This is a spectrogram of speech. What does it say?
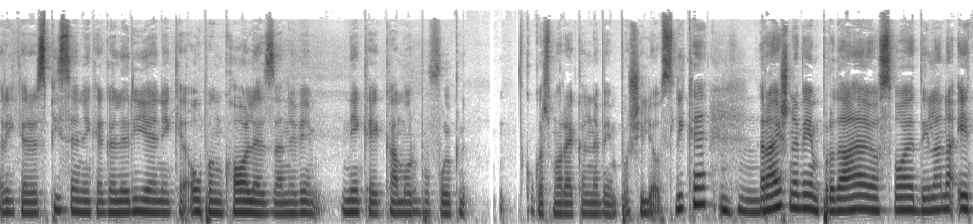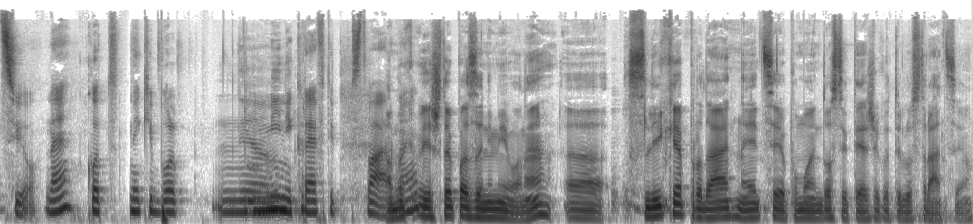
Neke razpise, neke galerije, neke open kole za ne vem, nekaj, kamor bo folk, kot smo rekli, ne vem, pošiljal slike. Mhm. Rajš ne vem, prodajajo svoje dela na Etsiju, ne? kot neki bolj Ja. mini krafti stvar. Ampak, ne. veš, to je pa zanimivo. ne? Uh, slike prodajati na ECI je, po mojem, dosti teže kot ilustracijo.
